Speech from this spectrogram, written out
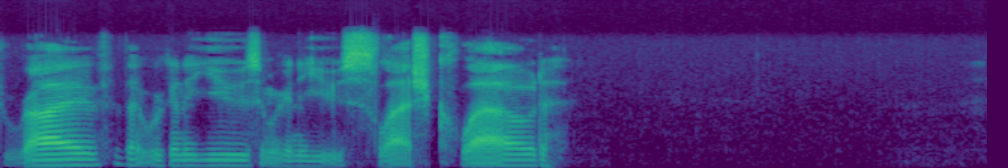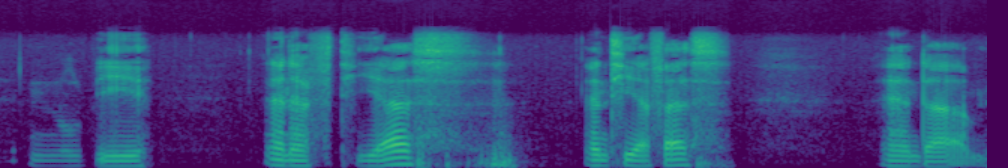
drive that we're going to use, and we're going to use slash cloud. And it'll be NFTS, NTFS, and um,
